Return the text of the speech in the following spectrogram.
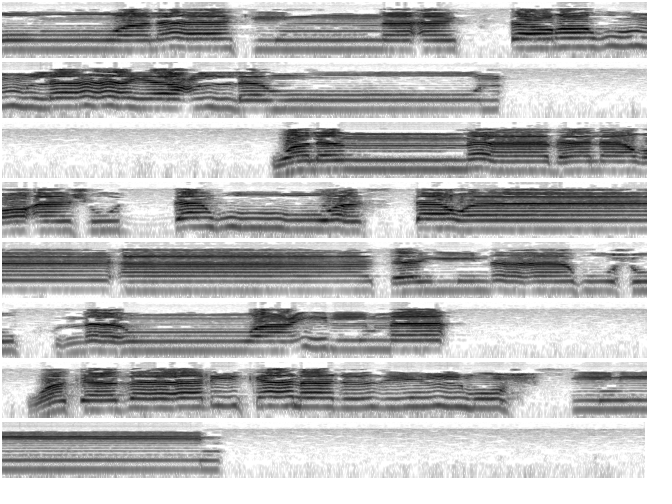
ولكن أكثرهم لا يعلمون ولما بلغ أشده واستوى آتيناه حكما وعلما وكذلك نجزي المحسنين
